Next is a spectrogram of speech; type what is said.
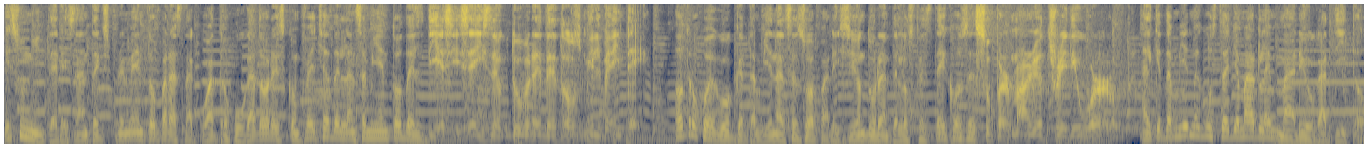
Es un interesante experimento para hasta cuatro jugadores con fecha de lanzamiento del 16 de octubre de 2020. Otro juego que también hace su aparición durante los festejos es Super Mario 3D World, al que también me gusta llamarle Mario Gatito.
